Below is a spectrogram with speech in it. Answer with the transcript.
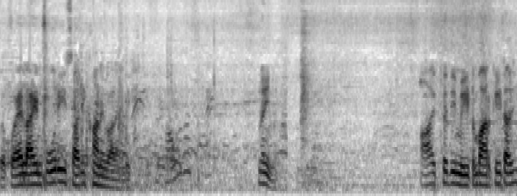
ਸੋ ਕੋਈ ਲਾਈਨ ਪੂਰੀ ਸਾਰੀ ਖਾਣੇ ਵਾਲਿਆਂ ਦੀ। ਨਹੀਂ ਨਹੀਂ। ਆ ਇੱਥੇ ਦੀ ਮੀਟ ਮਾਰਕੀਟ ਆ ਜੀ।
